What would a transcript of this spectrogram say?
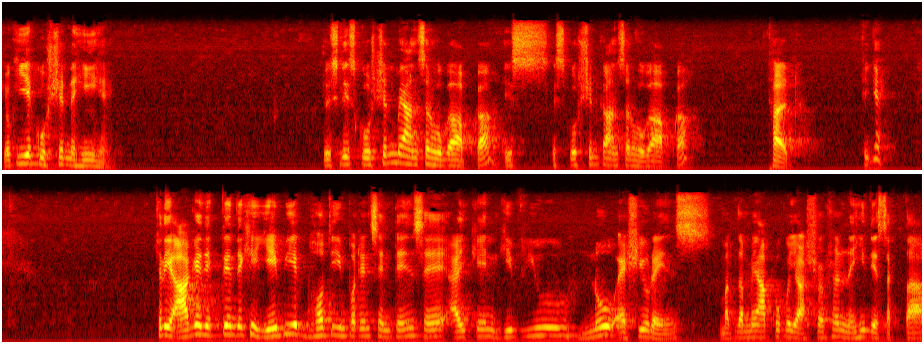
क्योंकि ये क्वेश्चन नहीं है। तो इसलिए इस क्वेश्चन में आंसर होगा आपका। इस इस क्वेश्चन का आंसर होगा आपका थर्ड ठीक है? चलिए, आगे देखते हैं। देखिए, ये भी एक बहुत ही इंपॉर्टेंट सेंटेंस है। I can give you no assurance मतलब मैं आपको कोई आश्वासन नहीं दे सकता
